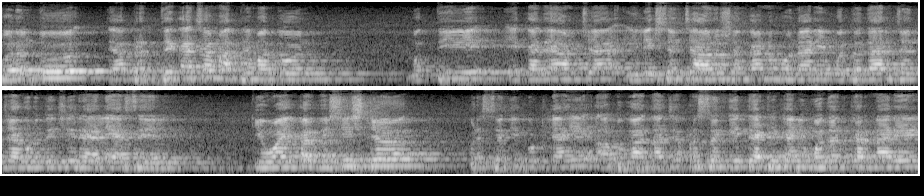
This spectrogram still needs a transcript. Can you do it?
परंतु त्या प्रत्येकाच्या माध्यमातून मग ती एखाद्या आमच्या इलेक्शनच्या अनुषंगानं होणारी मतदार जनजागृतीची रॅली असेल किंवा एका विशिष्ट प्रसंगी कुठल्याही अपघाताच्या प्रसंगी त्या ठिकाणी मदत करणारे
